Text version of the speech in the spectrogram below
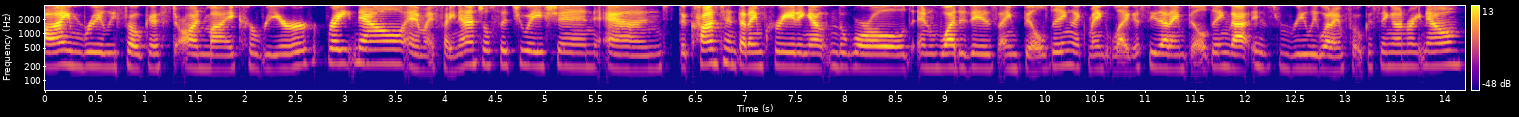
I'm really focused on my career right now and my financial situation and the content that I'm creating out in the world and what it is I'm building, like my legacy that I'm building. That is really what I'm focusing on right now.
